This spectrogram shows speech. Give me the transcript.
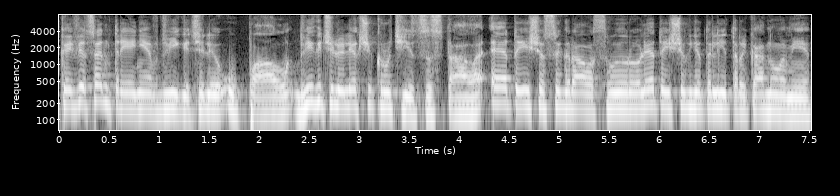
коэффициент трения в двигателе упал, двигателю легче крутиться стало. Это еще сыграло свою роль, это еще где-то литр экономии.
